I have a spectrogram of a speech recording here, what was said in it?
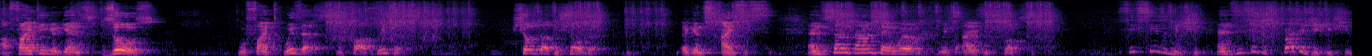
are fighting against those who fight with us, who fought with us, shoulder to shoulder against ISIS. And sometimes they work with ISIS proxies. This is an issue, and this is a strategic issue.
